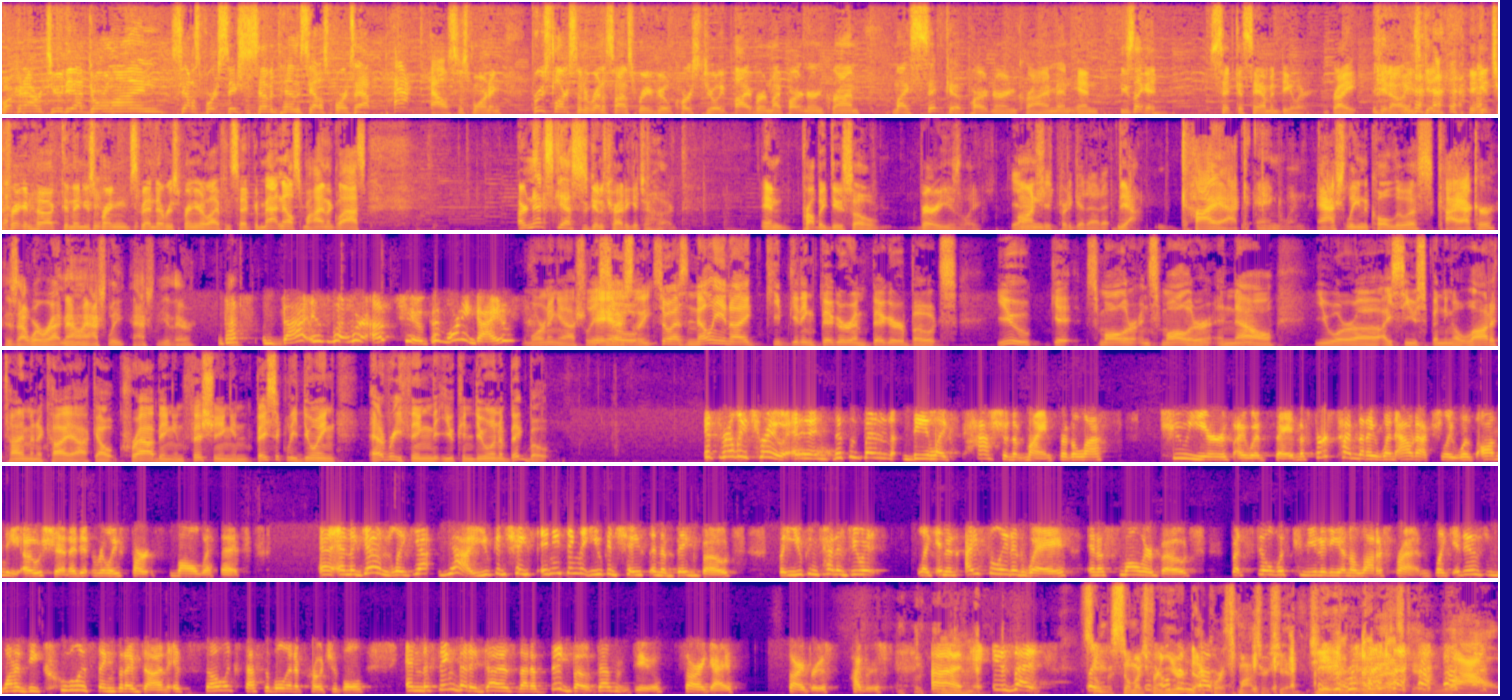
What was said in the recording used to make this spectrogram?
Welcome hour two, the outdoor line, Seattle Sports Station 710, the Seattle Sports app, packed house this morning. Bruce Larson of Renaissance Group, of course, Joey Pyburn, my partner in crime, my Sitka partner in crime, and and he's like a Sitka salmon dealer, right? You know, he's get, he gets you friggin' hooked, and then you spring spend every spring of your life in Sitka. Matt Nelson behind the glass. Our next guest is going to try to get you hooked, and probably do so very easily. Yeah, on, she's pretty good at it. yeah, kayak angling. Ashley Nicole Lewis, kayaker. Is that where we're at now? Ashley, Ashley, you there? That's that is what we're up to. Good morning, guys. Morning, Ashley. Hey, so, Ashley. so as Nellie and I keep getting bigger and bigger boats, you get smaller and smaller, and now you are. Uh, I see you spending a lot of time in a kayak, out crabbing and fishing, and basically doing everything that you can do in a big boat. It's really true, and this has been the like passion of mine for the last two years, I would say. And the first time that I went out actually was on the ocean. I didn't really start small with it. And, and again, like yeah, yeah, you can chase anything that you can chase in a big boat, but you can kind of do it like in an isolated way in a smaller boat, but still with community and a lot of friends. Like it is one of the coolest things that I've done. It's so accessible and approachable. And the thing that it does that a big boat doesn't do, sorry guys, sorry Bruce, hi Bruce, uh, is that So, like, so much for your opens up- Duckworth sponsorship. Gee wow.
